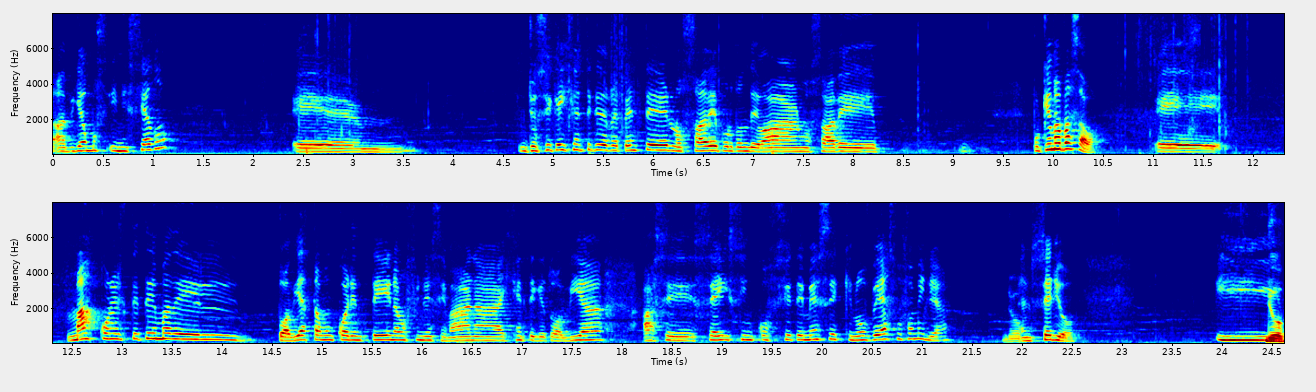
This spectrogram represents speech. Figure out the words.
habíamos iniciado, eh, yo sé que hay gente que de repente no sabe por dónde va, no sabe... ¿Por qué me ha pasado? Eh, más con este tema del... Todavía estamos en cuarentena los fines de semana, hay gente que todavía hace 6, 5, 7 meses que no ve a su familia. Yo. En serio. Y, Yo.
